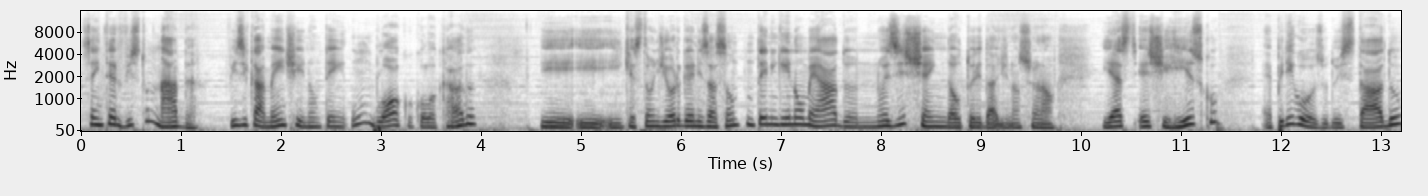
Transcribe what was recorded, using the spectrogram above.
sem ter visto nada. Fisicamente não tem um bloco colocado. E, e- em questão de organização, não tem ninguém nomeado, não existe ainda autoridade nacional. E es- este risco é perigoso do Estado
